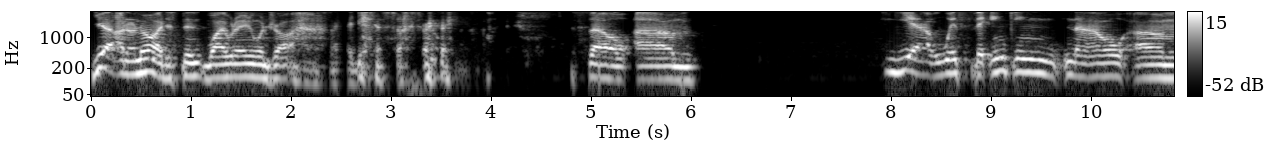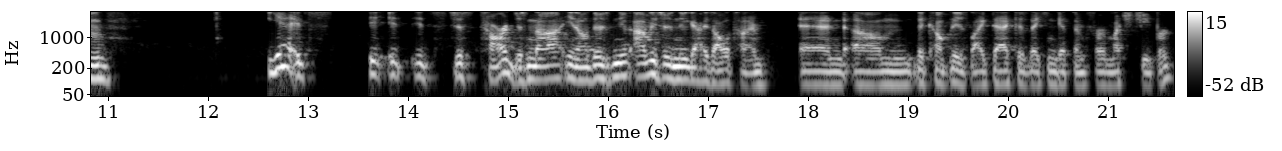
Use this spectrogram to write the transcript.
yeah, I don't know. I just didn't. Why would anyone draw? I was like, I guess so, um, yeah, with the inking now, um, yeah, it's it, it, it's just hard. There's not, you know, there's new obviously there's new guys all the time, and um, the companies like that because they can get them for much cheaper,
